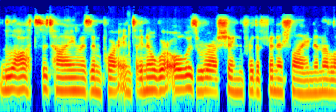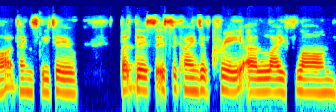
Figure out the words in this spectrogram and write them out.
lots of time is important. I know we're always rushing for the finish line in a lot of things we do, but this is to kind of create a lifelong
